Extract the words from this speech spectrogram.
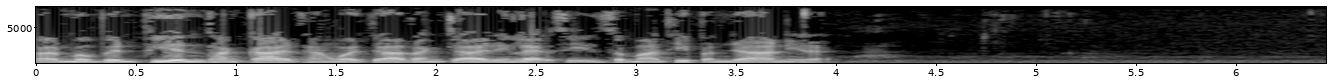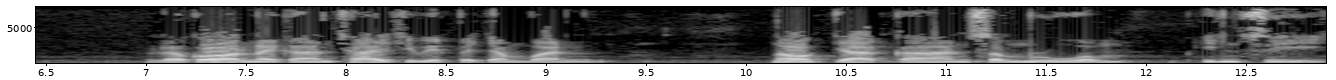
การบำเพ็ญเพียรทางกายทางวาจาทางใจนี่แหละศีลสมาธิปัญญานี่แหละ แล้วก็ในการใช้ชีวิตประจำวัน นอกจากการสำรวมอินทรีย์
